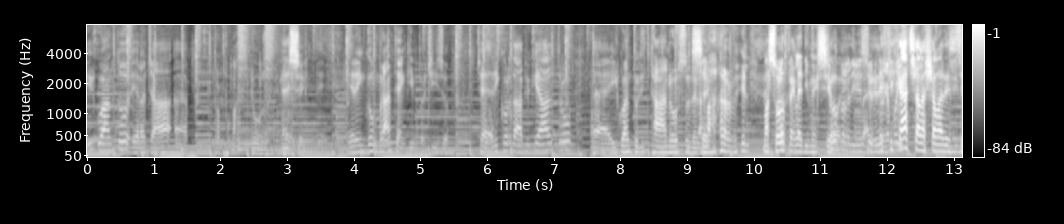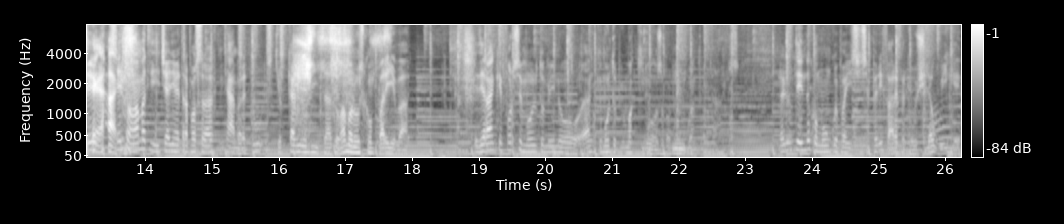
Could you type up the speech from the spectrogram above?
il guanto era già eh, troppo macchinoso. Eh sì. Era ingombrante e anche impreciso. Cioè ricordava più che altro eh, il guanto di Thanos nella Sì. Marvel. Ma solo per le dimensioni. Solo per le dimensioni, L'efficacia lasciava Se, desiderare. se tua mamma ti diceva di mettere a posto la camera e tu schioccavi le dita, tua mamma non scompariva. Ed era anche forse molto meno, anche molto più macchinoso proprio Mm. quanto di Thanos. La Nintendo comunque poi si sa per rifare perché uscì la Wii che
